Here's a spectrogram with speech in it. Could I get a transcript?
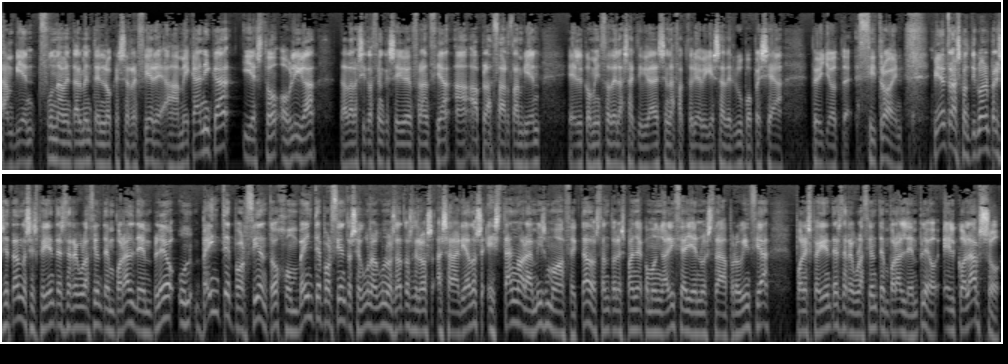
también fundamentalmente en lo que se refiere a mecánica y esto obliga, dada la situación que se vive en Francia, a aplazar también el comienzo de las actividades en la factoría viguesa del grupo PSA Peugeot Citroën. Mientras continúan presentándose expedientes de regulación temporal de empleo, un 20%, ojo, un 20% según algunos datos de los asalariados están ahora mismo afectados, tanto en España como en Galicia y en nuestra provincia, por expedientes de regulación temporal de empleo. El colapso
